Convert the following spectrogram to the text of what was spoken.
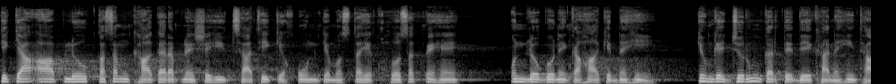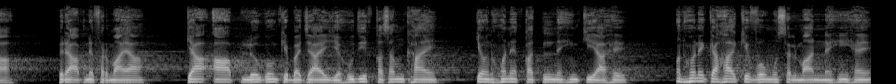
کہ کیا آپ لوگ قسم کھا کر اپنے شہید ساتھی کے خون کے مستحق ہو سکتے ہیں؟ ان لوگوں نے کہا کہ نہیں، کیونکہ جرم کرتے دیکھا نہیں تھا۔ پھر آپ نے فرمایا، کیا آپ لوگوں کے بجائے یہودی قسم کھائیں کہ انہوں نے قتل نہیں کیا ہے؟ انہوں نے کہا کہ وہ مسلمان نہیں ہیں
